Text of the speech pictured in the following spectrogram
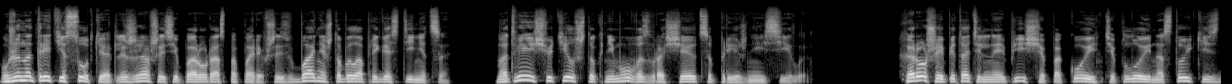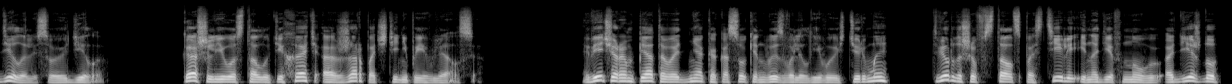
Уже на третьи сутки, отлежавшись и пару раз попарившись в бане, что была при гостинице, Матвей ощутил, что к нему возвращаются прежние силы. Хорошая питательная пища, покой, тепло и настойки сделали свое дело. Кашель его стал утихать, а жар почти не появлялся. Вечером пятого дня, как Осокин вызволил его из тюрьмы, Твердышев встал с постели и, надев новую одежду,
